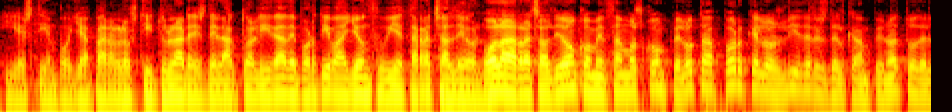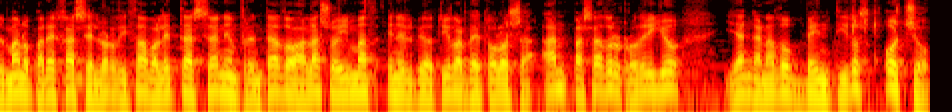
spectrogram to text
Y es tiempo ya para los titulares de la actualidad deportiva. John Zubieta, Rachaldeón. Hola, Rachaldeón. Comenzamos con pelota porque los líderes del campeonato del mano parejas, el Lordi Zabaleta, se han enfrentado a Lasso Imaz en el Beotíbar de Tolosa. Han pasado el rodrillo y han ganado 22-8.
